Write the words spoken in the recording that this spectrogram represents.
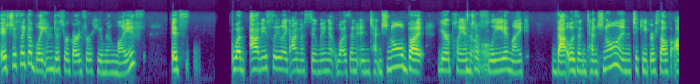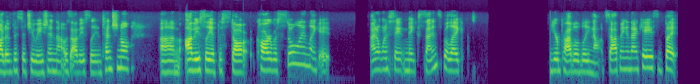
it's just like a blatant disregard for human life. It's what obviously like I'm assuming it wasn't intentional, but your plan to flee and like that was intentional and to keep yourself out of the situation that was obviously intentional. Um obviously if the star car was stolen, like it I don't want to say it makes sense, but like you're probably not stopping in that case. But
